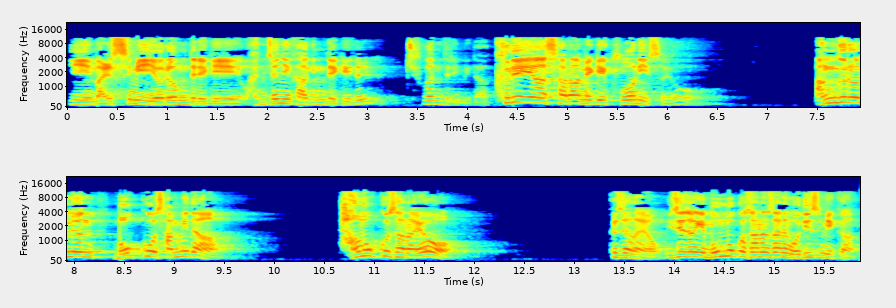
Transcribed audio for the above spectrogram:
이 말씀이 여러분들에게 완전히 각인되기를 축원드립니다. 그래야 사람에게 구원이 있어요. 안 그러면 먹고 삽니다. 다 먹고 살아요. 그잖아요. 이 세상에 못 먹고 사는 사람이 어디 있습니까?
